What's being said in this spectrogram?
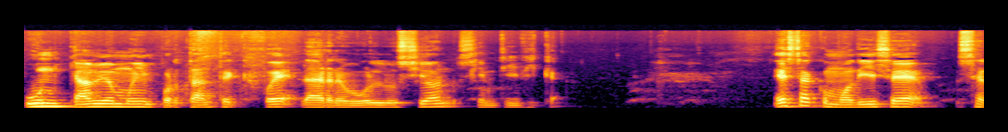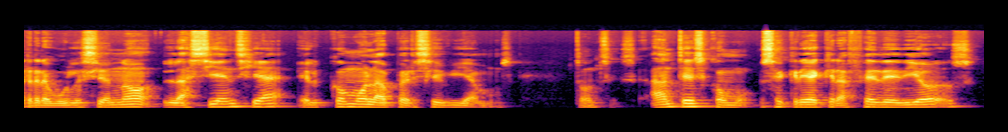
un cambio muy importante que fue la revolución científica. Esta, como dice, se revolucionó la ciencia, el cómo la percibíamos. Entonces, antes como se creía que era fe de Dios,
